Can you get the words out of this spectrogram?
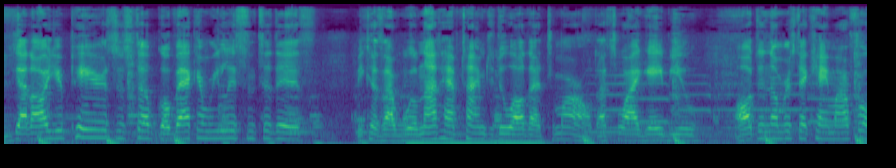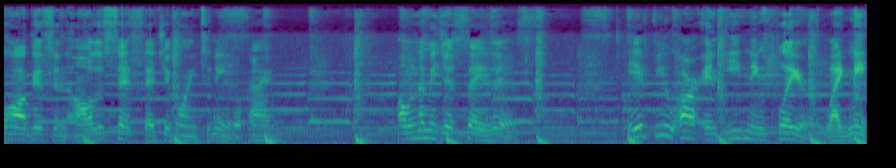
you got all your pairs and stuff. Go back and re listen to this because I will not have time to do all that tomorrow. That's why I gave you all the numbers that came out for August and all the sets that you're going to need, okay? Oh, let me just say this. If you are an evening player like me,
